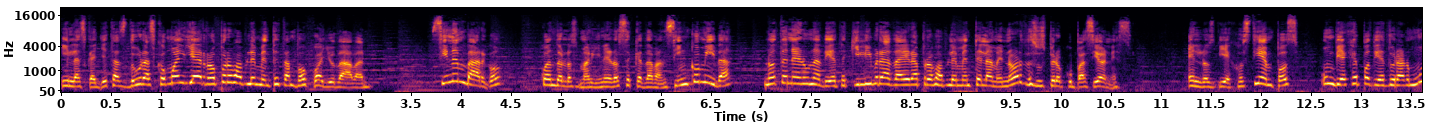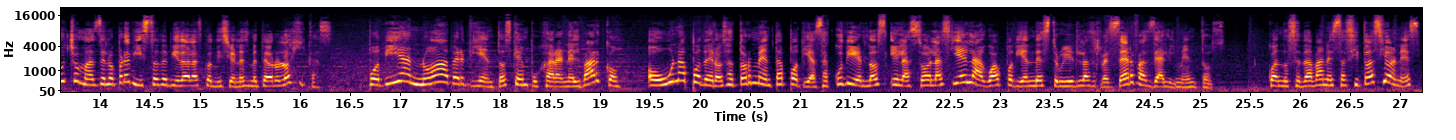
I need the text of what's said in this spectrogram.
Y las galletas duras como el hierro probablemente tampoco ayudaban. Sin embargo, cuando los marineros se quedaban sin comida, no tener una dieta equilibrada era probablemente la menor de sus preocupaciones. En los viejos tiempos, un viaje podía durar mucho más de lo previsto debido a las condiciones meteorológicas. Podía no haber vientos que empujaran el barco, o una poderosa tormenta podía sacudirlos y las olas y el agua podían destruir las reservas de alimentos. Cuando se daban estas situaciones,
